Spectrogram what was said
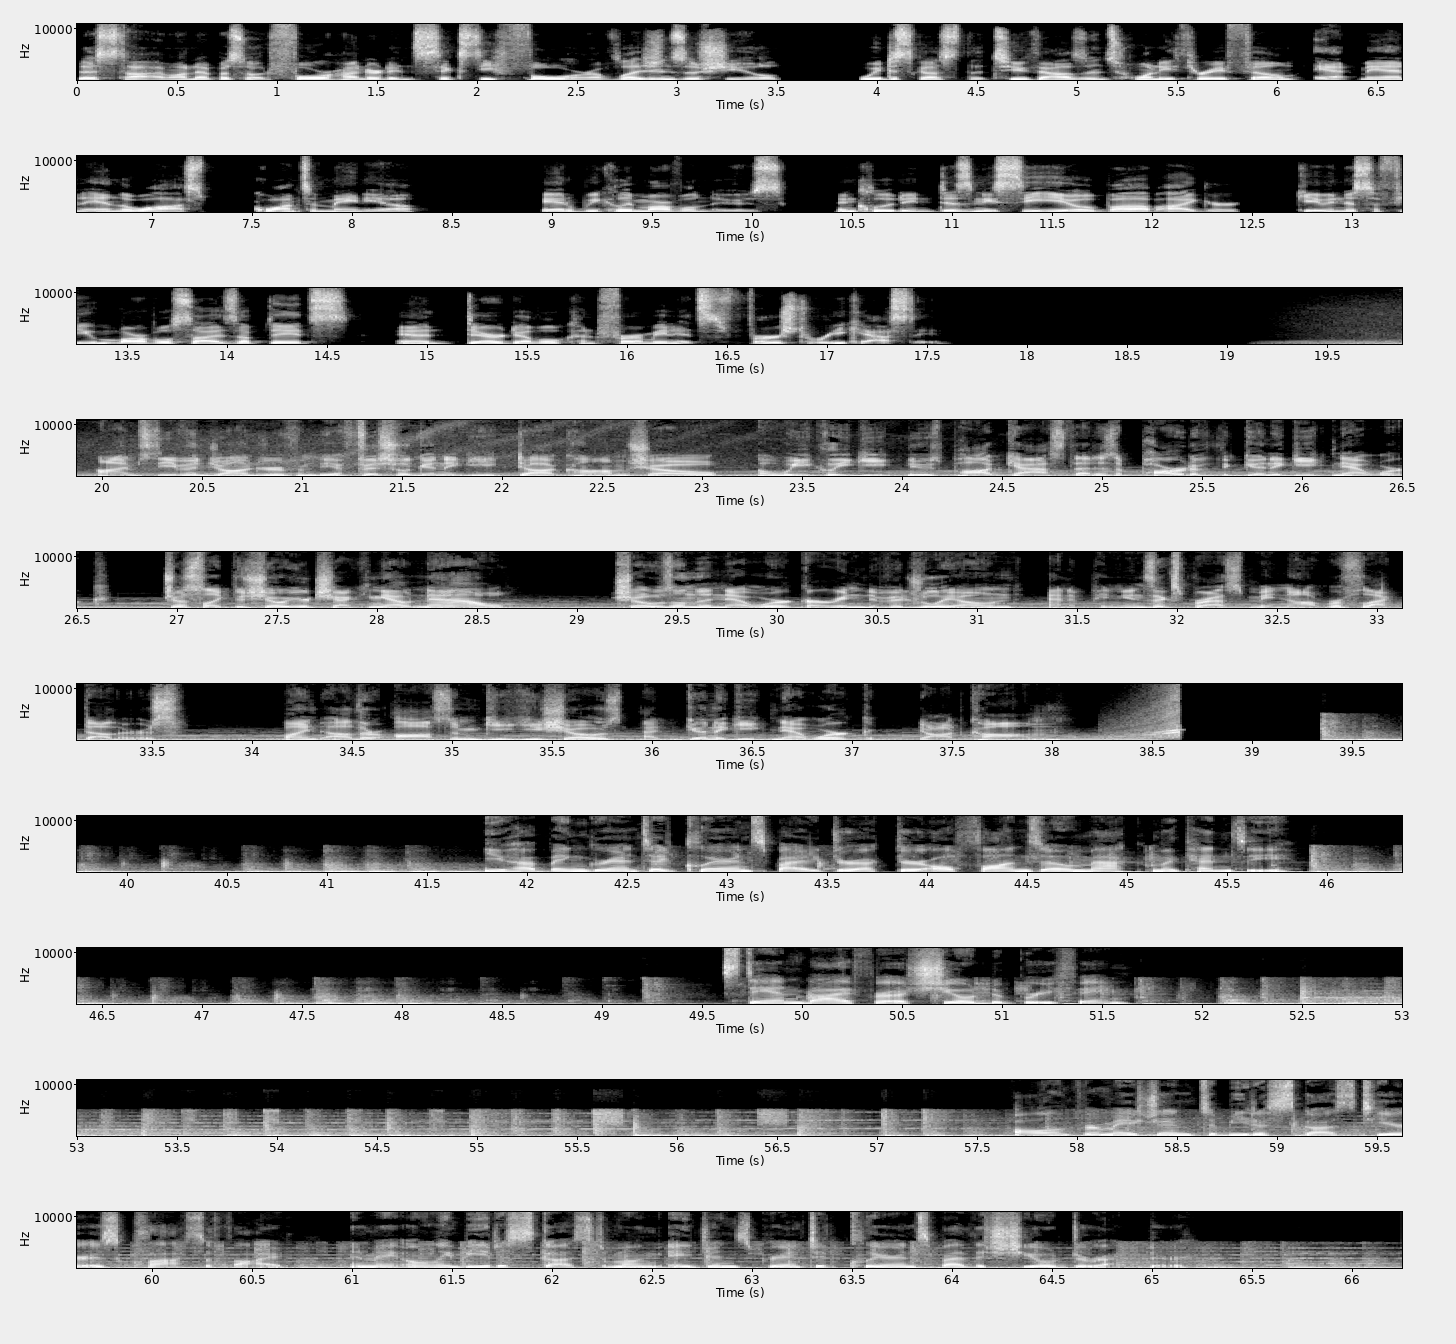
This time on episode 464 of Legends of S.H.I.E.L.D., we discuss the 2023 film Ant Man and the Wasp Quantumania and weekly Marvel news, including Disney CEO Bob Iger giving us a few Marvel size updates and Daredevil confirming its first recasting. I'm Stephen John Drew from the official GonnaGeek.com show, a weekly geek news podcast that is a part of the Gonna Geek Network, just like the show you're checking out now. Shows on the network are individually owned, and opinions expressed may not reflect others. Find other awesome geeky shows at GonnaGeekNetwork.com. You have been granted clearance by director Alphonso Mack Mackenzie. Stand by for a shield debriefing. All information to be discussed here is classified and may only be discussed among agents granted clearance by the SHIELD director.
